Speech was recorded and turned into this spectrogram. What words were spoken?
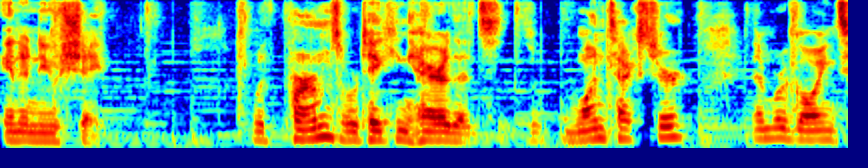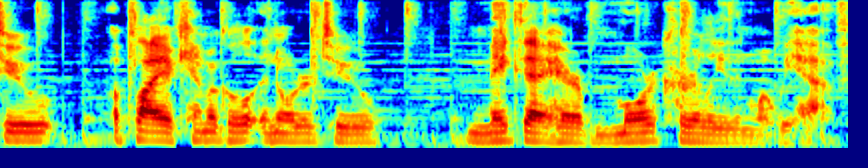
in a new shape. With perms, we're taking hair that's one texture and we're going to apply a chemical in order to make that hair more curly than what we have.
